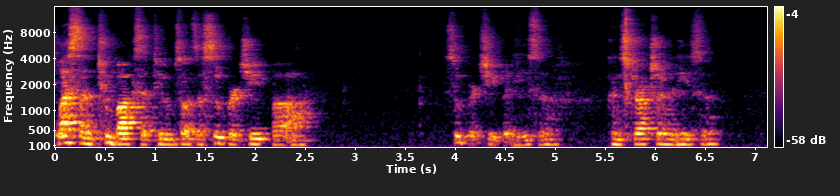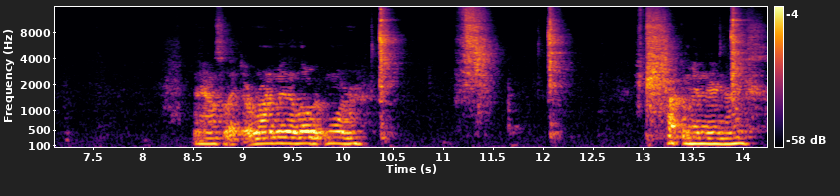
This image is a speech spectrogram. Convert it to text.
less than two bucks a tube, so it's a super cheap, uh, super cheap adhesive, construction adhesive. And I also like to run them in a little bit more. Tuck them in there nice.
